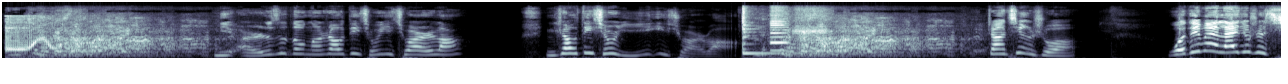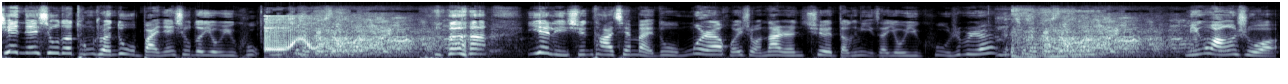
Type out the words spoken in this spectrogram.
啊！你儿子都能绕地球一圈了，你绕地球一一圈吧？张庆说：“我的未来就是千年修得同船渡，百年修得优衣库。夜里寻他千百度，蓦然回首，那人却等你在优衣库，是不是？” 冥王说：“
